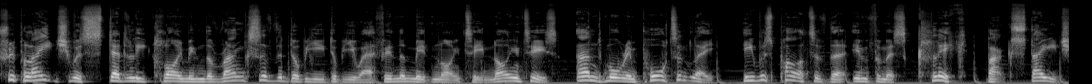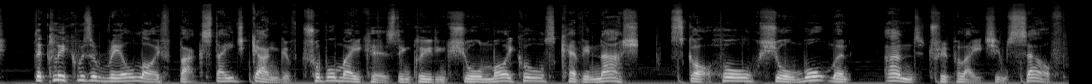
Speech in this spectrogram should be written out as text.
Triple H was steadily climbing the ranks of the WWF in the mid 1990s, and more importantly, he was part of the infamous Kliq backstage. The Kliq was a real life backstage gang of troublemakers, including Shawn Michaels, Kevin Nash, Scott Hall, Sean Waltman, and Triple H himself.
